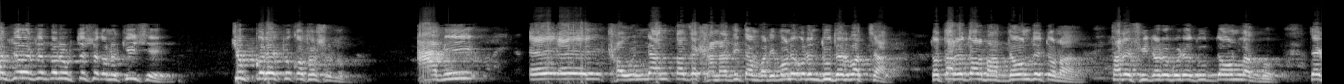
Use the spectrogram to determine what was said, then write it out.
একজন একজন করে উঠতেছে কেন? কি? চুপ করে একটু কথা শুনো। আমি এই এই খাউন্না যে খানা দিতাম পারি, মনে করেন দুধের বাচ্চা, তো তারে তো আর ভাত দেওয়ান যেত না। তারে ফিডারে বেড়ে দুধ দেওয়ান লাগবো। তাই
